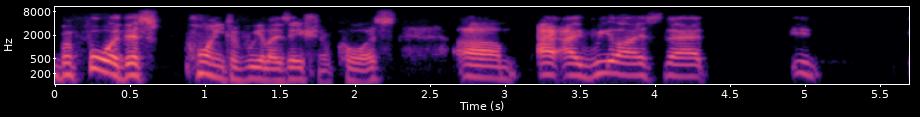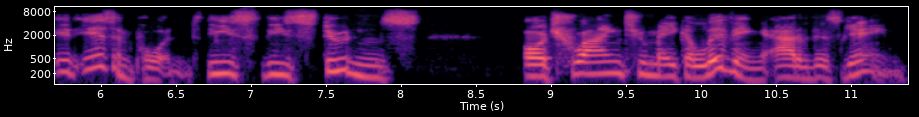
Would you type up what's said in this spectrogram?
before this point of realization, of course, um, I, I realized that it it is important. These these students are trying to make a living out of this game.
